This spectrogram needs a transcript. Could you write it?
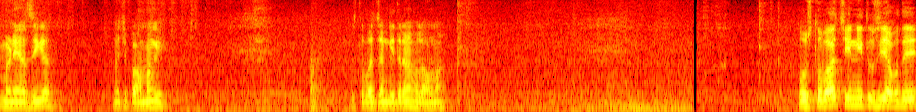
ਮਿਣਿਆ ਸੀਗਾ ਉਹ ਚ ਪਾਵਾਂਗੇ। ਉਸ ਤੋਂ ਬਾਅਦ ਚੰਗੀ ਤਰ੍ਹਾਂ ਹਿਲਾਉਣਾ। ਉਸ ਤੋਂ ਬਾਅਦ ਚੀਨੀ ਤੁਸੀਂ ਆਪਦੇ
